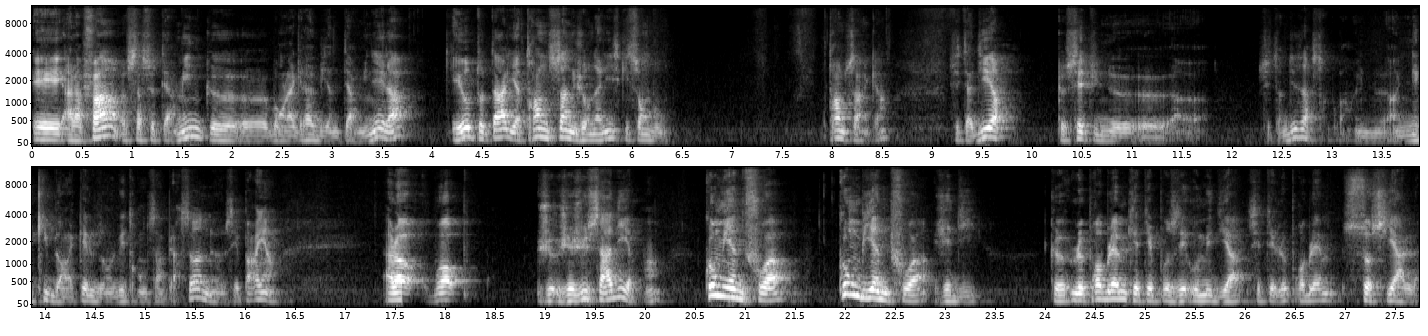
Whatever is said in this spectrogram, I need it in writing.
Et à la fin, ça se termine que, euh, bon, la grève vient de terminer là, et au total, il y a 35 journalistes qui s'en vont. 35, hein. C'est-à-dire que c'est une, euh, c'est un désastre, quoi. Une, équipe dans laquelle vous enlevez 35 personnes, euh, c'est pas rien. Alors, bon, j'ai juste ça à dire. Hein. Combien de fois, combien de fois j'ai dit que le problème qui était posé aux médias, c'était le problème social?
